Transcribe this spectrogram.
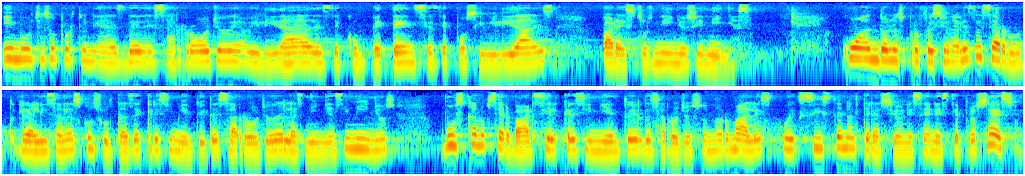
y muchas oportunidades de desarrollo de habilidades, de competencias, de posibilidades para estos niños y niñas. Cuando los profesionales de salud realizan las consultas de crecimiento y desarrollo de las niñas y niños, buscan observar si el crecimiento y el desarrollo son normales o existen alteraciones en este proceso.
